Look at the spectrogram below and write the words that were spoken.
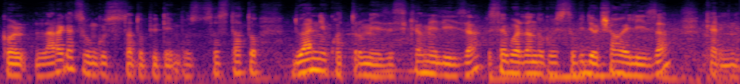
con la ragazza con cui sono stato più tempo. Sono stato due anni e quattro mesi. Si chiama Elisa. Se stai guardando questo video. Ciao Elisa. Carina.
